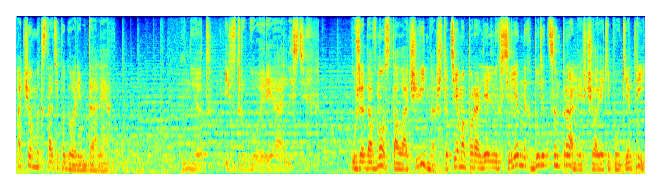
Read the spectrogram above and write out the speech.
О чем мы, кстати, поговорим далее. Нет, из другой реальности. Уже давно стало очевидно, что тема параллельных вселенных будет центральной в Человеке-пауке 3.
